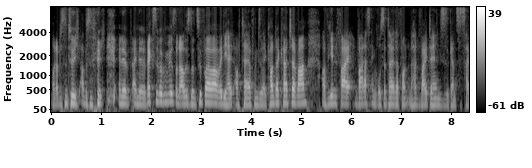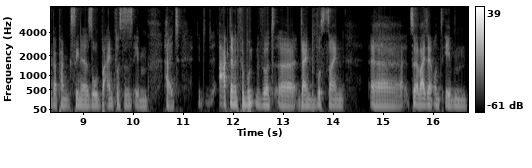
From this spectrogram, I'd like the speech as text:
Und ob es natürlich, ob es natürlich eine, eine Wechselwirkung ist oder ob es nur ein Zufall war, weil die halt auch Teil von dieser Counterculture waren. Auf jeden Fall war das ein großer Teil davon und hat weiterhin diese ganze Cyberpunk-Szene so beeinflusst, dass es eben halt arg damit verbunden wird, äh, dein Bewusstsein äh, zu erweitern und eben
